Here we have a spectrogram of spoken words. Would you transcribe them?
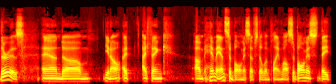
There is, and um, you know, I I think um, him and Sabonis have still been playing well. Sabonis, they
